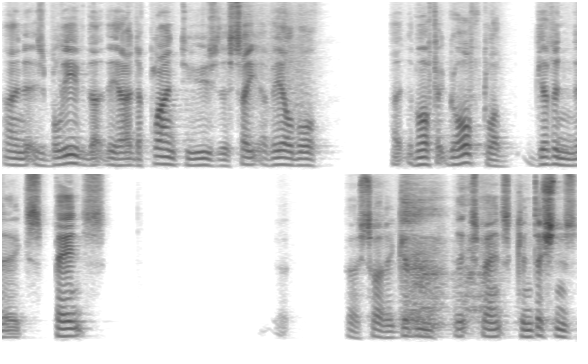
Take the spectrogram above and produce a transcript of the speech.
and it is believed that they had a plan to use the site available at the Moffat Golf Club, given the expense uh, sorry, given the expense conditions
